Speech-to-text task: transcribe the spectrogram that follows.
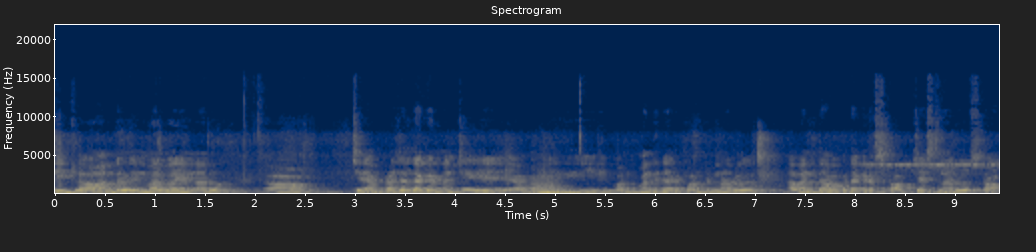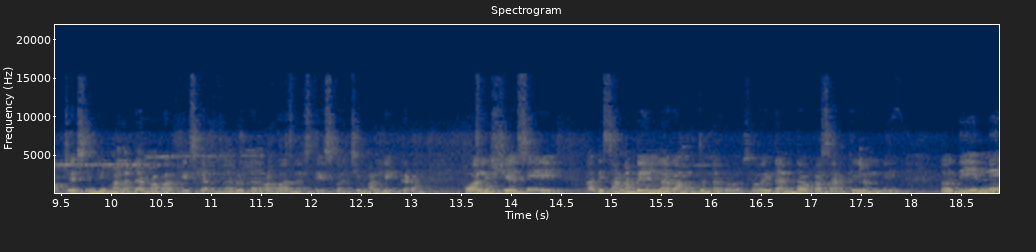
దీంట్లో అందరూ ఇన్వాల్వ్ అయి ఉన్నారు. ప్రజల దగ్గర నుంచి ఇది కొంతమంది దగ్గర కొంటున్నారు. అవంతా ఒక దగ్గర స్టాక్ చేస్తున్నారు. స్టాక్ చేసింది మళ్ళీ ధర్మాబాద్ తీసుకెళ్తున్నారు. ధర్మాబాద్ నుంచి తీసుకొచ్చి మళ్ళీ ఇక్కడ పాలిష్ చేసి అది సన్నబేయంలాగా అమ్ముతున్నారు. సో ఇదంతా ఒక సర్కిల్ ఉంది. సో దీన్ని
